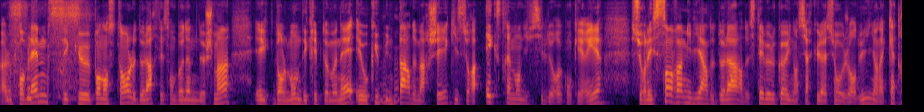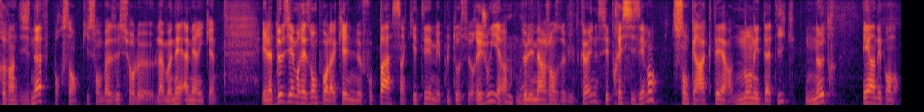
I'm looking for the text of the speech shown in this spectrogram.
Le problème, c'est que pendant ce temps, le dollar fait son bonhomme de chemin et dans le monde des crypto-monnaies et occupe une mhm. part de marché qui sera extrêmement difficile de reconquérir. Sur les 120 milliards de dollars de stablecoins en circulation aujourd'hui, il y en a 99% qui sont basés sur la monnaie américaine. Et la deuxième raison pour laquelle il ne faut pas s'inquiéter, mais plutôt se réjouir mhm. de l'émergence de Bitcoin, c'est précisément son caractère non étatique, neutre et indépendant.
